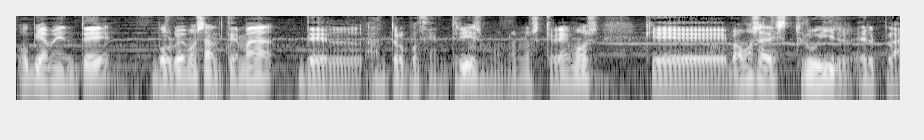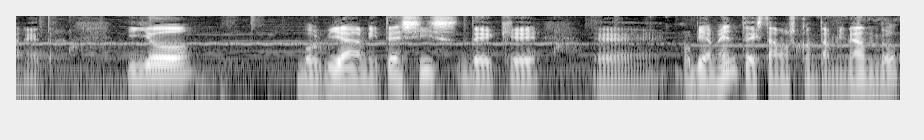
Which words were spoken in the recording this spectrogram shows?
obviamente volvemos al tema del antropocentrismo, ¿no? Nos creemos que vamos a destruir el planeta. Y yo volvía a mi tesis de que eh, obviamente estamos contaminando,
